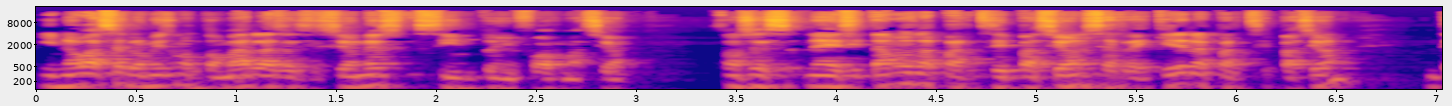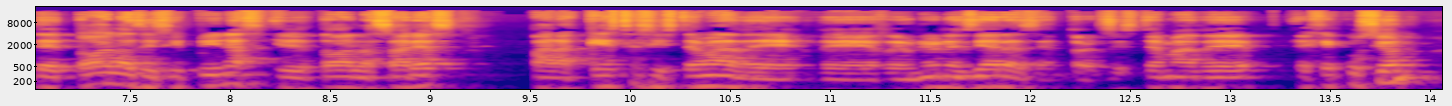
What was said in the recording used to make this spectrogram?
y no va a ser lo mismo tomar las decisiones sin tu información. Entonces, necesitamos la participación, se requiere la participación de todas las disciplinas y de todas las áreas para que este sistema de, reuniones diarias dentro del sistema de ejecución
